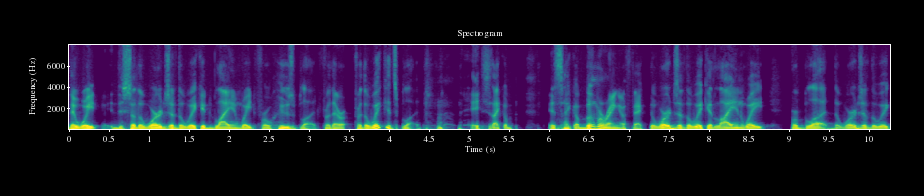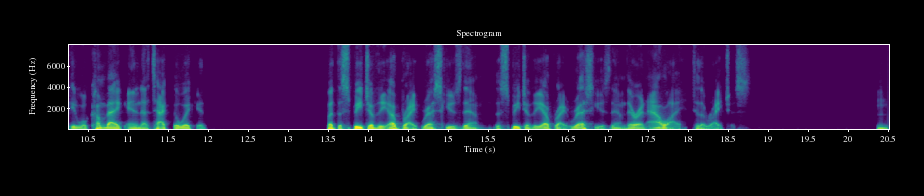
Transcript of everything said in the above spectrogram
They wait. So the words of the wicked lie in wait for whose blood? For their for the wicked's blood. it's like a it's like a boomerang effect. The words of the wicked lie in wait for blood. The words of the wicked will come back and attack the wicked. But the speech of the upright rescues them. The speech of the upright rescues them. They're an ally to the righteous. Hmm.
